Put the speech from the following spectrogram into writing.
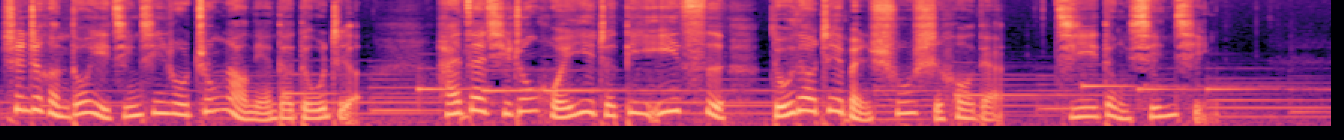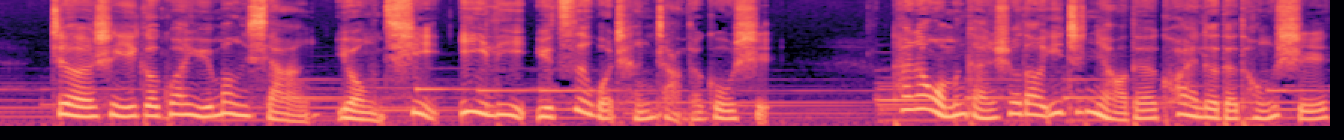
甚至很多已经进入中老年的读者，还在其中回忆着第一次读到这本书时候的激动心情。这是一个关于梦想、勇气、毅力与自我成长的故事，它让我们感受到一只鸟的快乐的同时，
